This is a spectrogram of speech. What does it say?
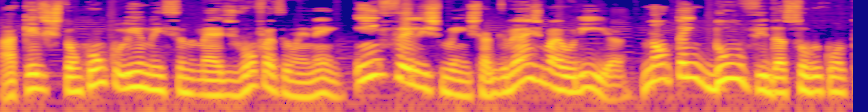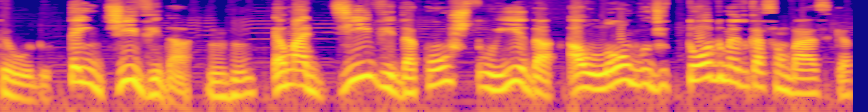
aqueles que estão concluindo o ensino médio vão fazer o Enem, infelizmente, a grande maioria não tem dúvida sobre o conteúdo. Tem dívida. Uhum. É uma dívida construída ao longo de toda uma educação básica.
